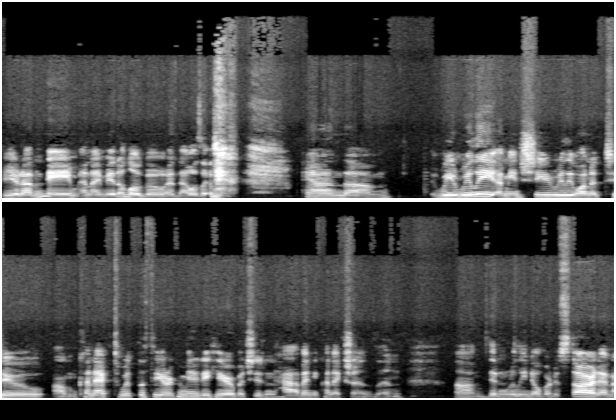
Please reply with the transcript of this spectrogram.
figured out a name, and I made a logo, and that was it. and um, we really, I mean, she really wanted to um, connect with the theater community here, but she didn't have any connections and um, didn't really know where to start. And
